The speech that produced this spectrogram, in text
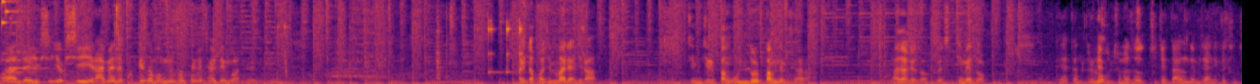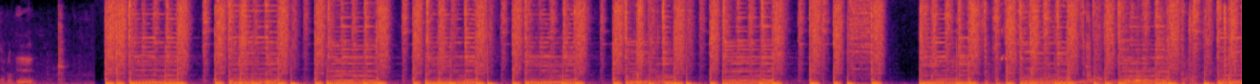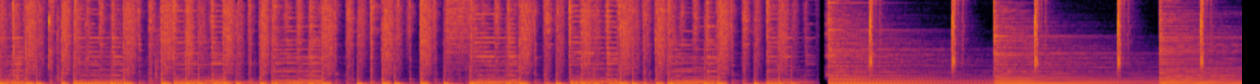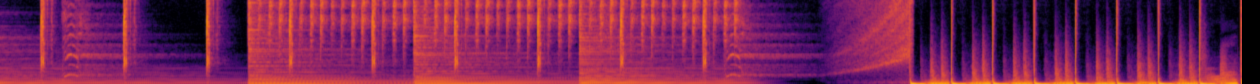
아 근데 역시 역시 라면은 밖에서 먹는 선택은 잘 된 것 같아요. 아, 일단 거짓말이 아니라 찜질방 온돌빵 냄새가 나. 바닥에서 그 스팀에서 그 약간 눌러붙으면서 진짜 나는 냄새 아닐까 진짜로? 음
